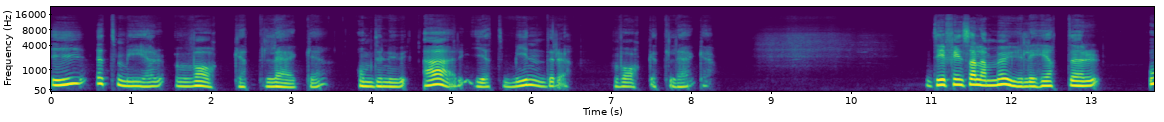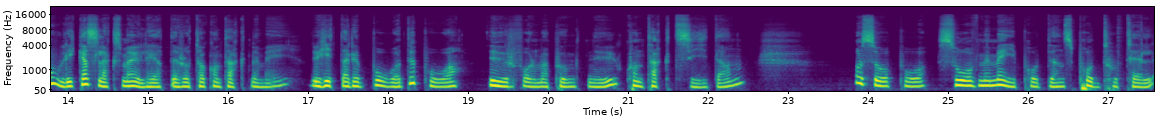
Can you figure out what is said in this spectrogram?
i ett mer vaket läge, om du nu är i ett mindre vaket läge. Det finns alla möjligheter, olika slags möjligheter att ta kontakt med mig. Du hittar det både på urforma.nu, kontaktsidan, och så på Sov med mig-poddens poddhotell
